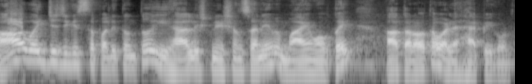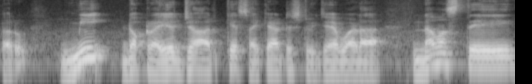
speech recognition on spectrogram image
ఆ వైద్య చికిత్స ఫలితంతో ఈ హాలిసినేషన్స్ అనేవి మాయమవుతాయి. ఆ తర్వాత వాళ్ళు హ్యాపీగా ఉంటారు. మీ doctor Ayodhya RK psychiatrist Vijayawada. నమస్తే.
